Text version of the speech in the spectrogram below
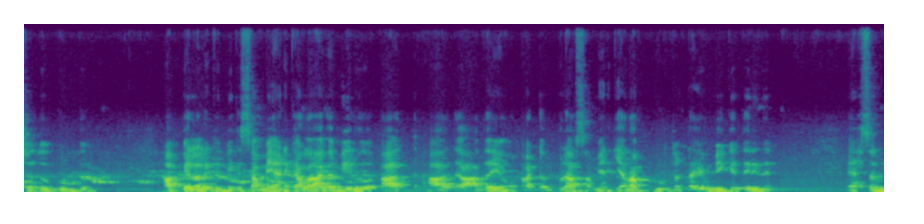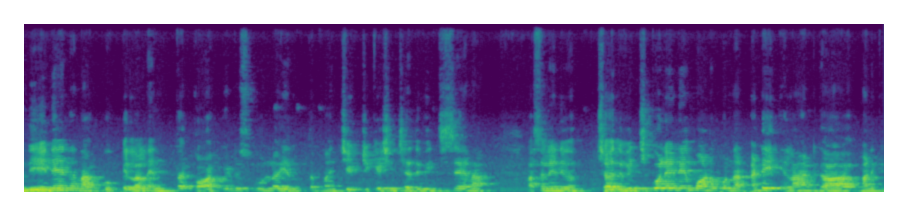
చదువుకుంటూ ఆ పిల్లలకి మీకు సమయానికి అలాగ మీరు ఆ ఆదాయం ఆ డబ్బులు ఆ సమయానికి ఎలా కూడుతుంటాయో మీకే తెలియదండి అసలు నేనైనా నాకు పిల్లల్ని ఎంత కోఆపరేటివ్ స్కూల్లో ఎంత మంచి ఎడ్యుకేషన్ చదివించేనా అసలు నేను చదివించుకోలేనేమో అనుకున్నాను అంటే ఇలాంటిగా మనకి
